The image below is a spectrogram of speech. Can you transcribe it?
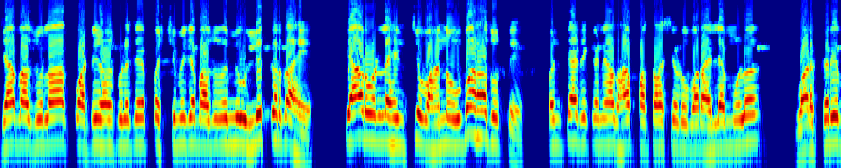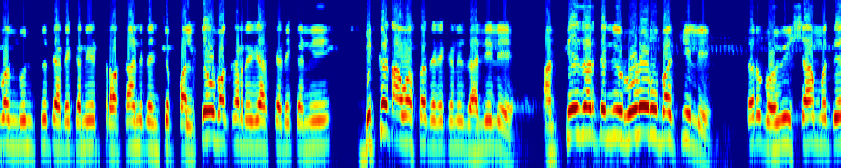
ज्या बाजूला क्वाटेज हॉस्पिटलच्या पश्चिमेच्या बाजूचा मी उल्लेख करत आहे त्या रोडला ह्यांची वाहनं उभा राहत होते. पण त्या ठिकाणी आज हा पत्रा शेड उभा राहिल्यामुळं वारकरी बंधूंचं त्या ठिकाणी ट्रकाने त्यांचे पालख्या उभा करण्याची आज त्या ठिकाणी बिकट अवस्था त्या ठिकाणी झालेली आहे. आणि ते जर त्यांनी रोडवर उभा केले तर भविष्यामध्ये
